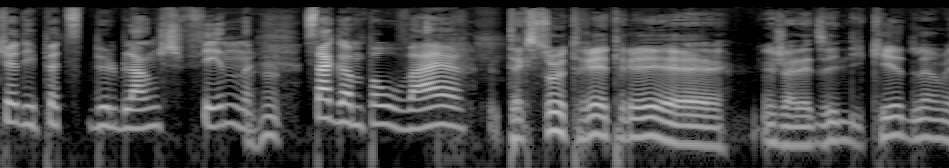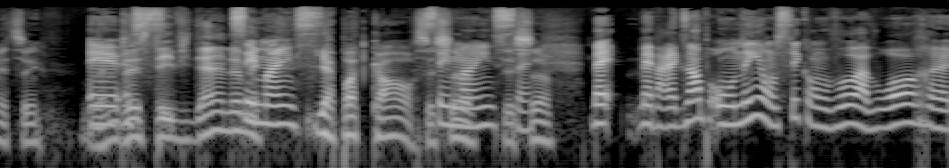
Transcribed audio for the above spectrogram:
que des petites bulles blanches fines. Mhm. Ça gomme pas au verre. Texture très, très... euh, J'allais dire liquide, là, mais tu sais... Euh, C'est évident, là, C'est mais mince. il n'y a pas de corps, c'est C'est ça. mince. C'est ça. Ben, mais par exemple, au nez, on le sait qu'on va avoir euh,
